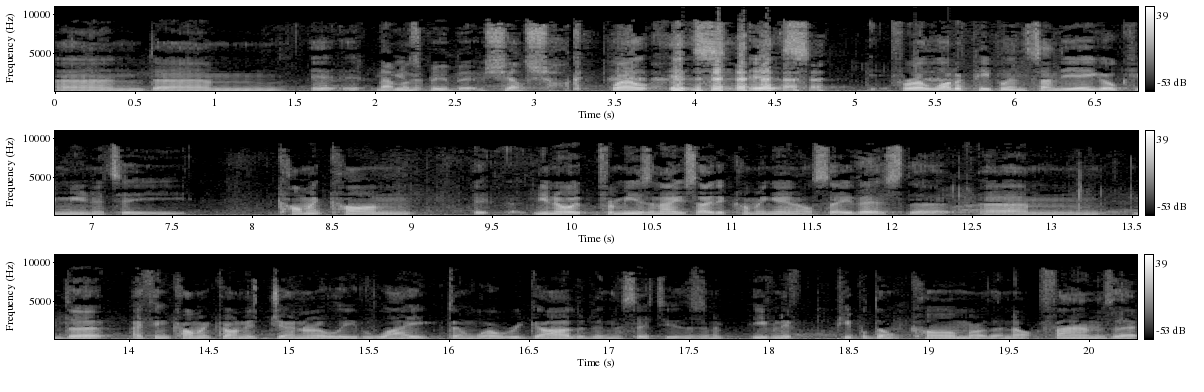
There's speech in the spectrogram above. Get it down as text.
and um, it, it, That must know- be a bit of shell shock. well, it's it's for a lot of people in the San Diego community, Comic Con. You know, for me as an outsider coming in, I'll say this: that um, that I think Comic Con is generally liked and well regarded in the city. An, even if people don't come or they're not fans, they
